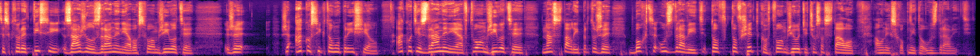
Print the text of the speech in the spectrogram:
cez ktoré ty si zažil zranenia vo svojom živote, že, že ako si k tomu prišiel, ako tie zranenia v tvojom živote nastali, pretože Boh chce uzdraviť to, to všetko v tvojom živote, čo sa stalo a On je schopný to uzdraviť.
